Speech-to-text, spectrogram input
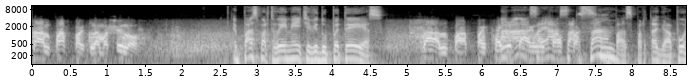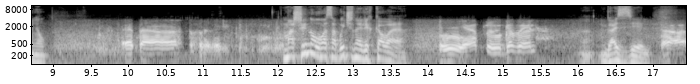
сан паспорт на машину. Паспорт вы имеете в виду ПТС? Сан паспорт, санитарный а, паспорт. Сан паспорт, ага, понял. Это... Машина у вас обычная легковая? Нет, газель. Газель. А,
